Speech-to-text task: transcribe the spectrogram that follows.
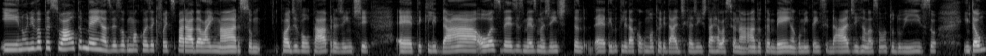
E no nível pessoal também, às vezes alguma coisa que foi disparada lá em março pode voltar pra gente é, ter que lidar, ou às vezes mesmo a gente é, tendo que lidar com alguma autoridade que a gente está relacionado também, alguma intensidade em relação a tudo isso. Então,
